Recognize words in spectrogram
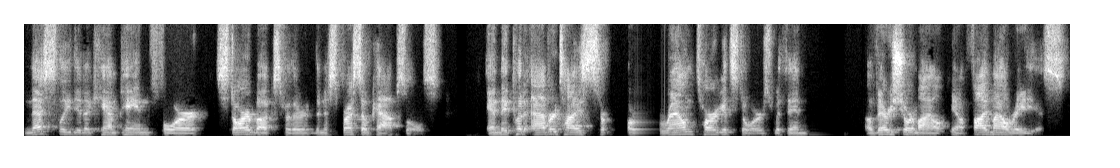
Nestle did a campaign for Starbucks for their the Nespresso capsules, and they put advertised around Target stores within a very short mile, you know, five mile radius.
